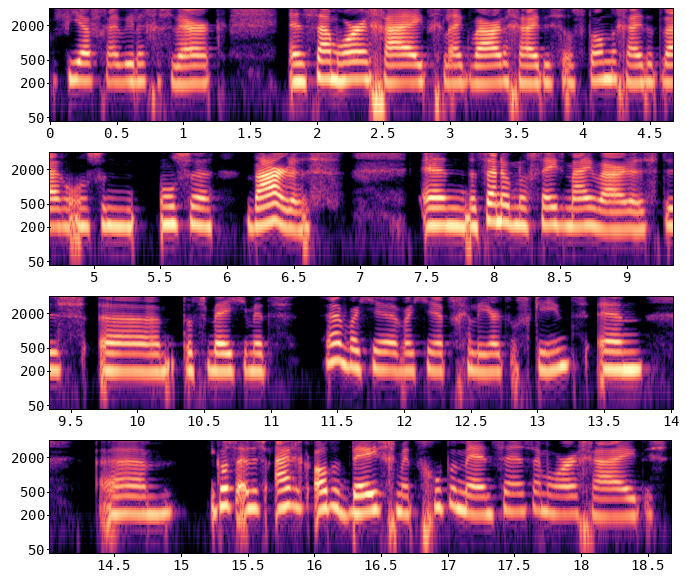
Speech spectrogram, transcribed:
via vrijwilligerswerk. En saamhorigheid, gelijkwaardigheid en zelfstandigheid, dat waren onze, onze waardes. En dat zijn ook nog steeds mijn waardes. Dus dat is een beetje met wat, je, wat je hebt geleerd als kind. En ehm, ik was dus eigenlijk altijd bezig met groepen mensen en saamhorigheid. Dus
